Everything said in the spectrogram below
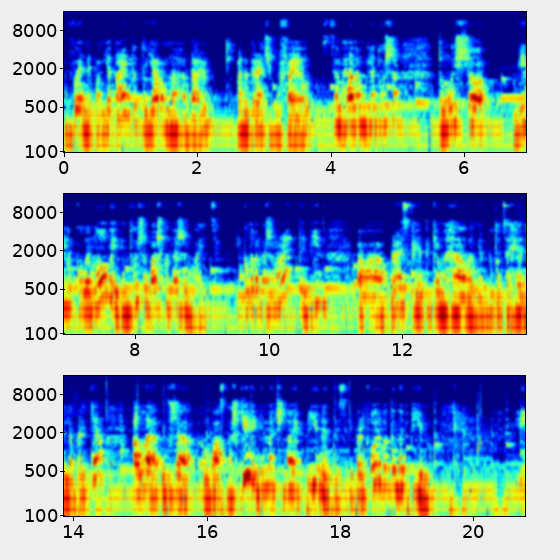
ви не пам'ятаєте, то я вам нагадаю, в мене, до речі, був фейл з цим гелем для душа, тому що він, коли новий, він дуже важко нажимається. І коли ви нажимаєте, він а, прискає таким гелем, як будто це гель для бриття, але вже у вас на шкірі він починає пінитись і перетворювати на піну. І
